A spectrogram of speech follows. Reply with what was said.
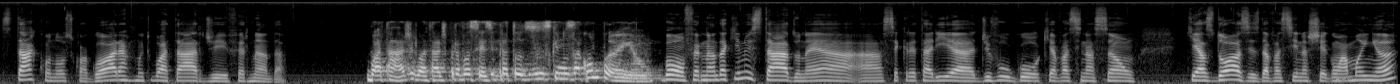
está conosco agora. Muito boa tarde, Fernanda. Boa tarde, boa tarde para vocês e para todos os que nos acompanham. Bom, Fernanda, aqui no estado, né, a, a secretaria divulgou que a vacinação, que as doses da vacina chegam amanhã,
